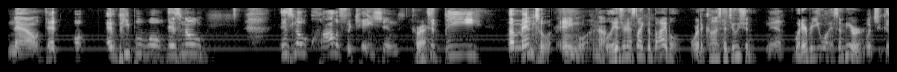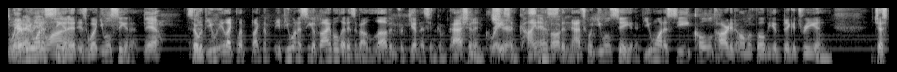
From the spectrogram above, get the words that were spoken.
now that oh, and people will. There's no there's no qualifications Correct. to be a mentor anymore. No. Well, the internet's like the Bible or the Constitution. Yeah, Whatever you want, it's a mirror. what you can Whatever, Whatever you want to see in it. it is what you will see in it. Yeah, So if you like, like the, if you want to see a Bible that is about love and forgiveness and compassion and grace Sure. and kindness, then that's what you will see. And if you want to see cold-hearted homophobia, bigotry, and just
